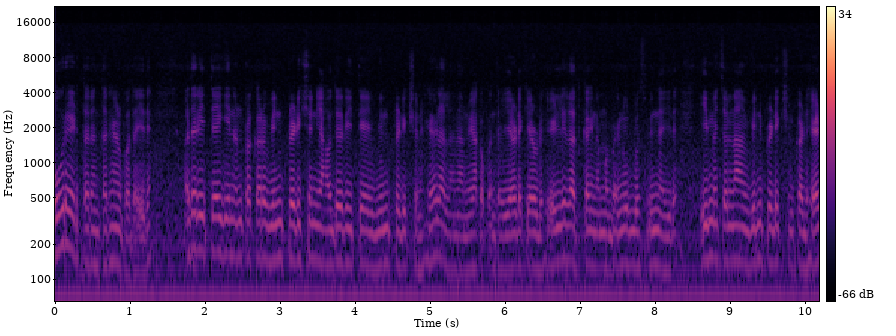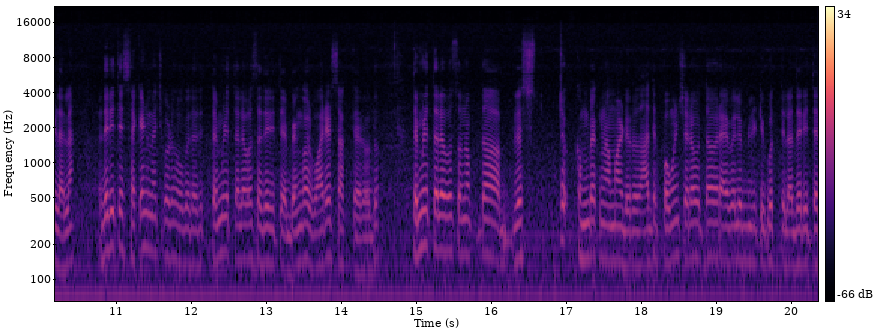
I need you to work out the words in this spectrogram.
ಅವರೇ ಇಡ್ತಾರೆ ಅಂತಲೇ ಹೇಳ್ಬೋದಾಗಿದೆ. ಅದೇ ರೀತಿಯಾಗಿ ನನ್ನ ಪ್ರಕಾರ ವಿನ್ ಪ್ರೆಡಿಕ್ಷನ್ ಯಾವುದೇ ರೀತಿಯ ವಿನ್ ಪ್ರೆಡಿಕ್ಷನ್ ಹೇಳಲ್ಲ ನಾನು. ಯಾಕಪ್ಪ ಅಂತ ಎರಡಕ್ಕೆ ಎರಡು ಹೇಳಿಲ್ಲ, ಅದಕ್ಕಾಗಿ ನಮ್ಮ ಬೆಂಗಳೂರು ಬಸ್ ವಿನ್ ಆಗಿದೆ. ಈ ಮ್ಯಾಚಲ್ಲಿ ನಾನು ವಿನ್ ಪ್ರಿಡಿಕ್ಷನ್ ಕಡೆ ಹೇಳಲ್ಲ. ಅದೇ ರೀತಿ ಸೆಕೆಂಡ್ ಮ್ಯಾಚ್ ಕೂಡ ಹೋಗೋದಾದ್ರೆ ತಮಿಳ್ ತಲೆವಾಸ್ ಅದೇ ರೀತಿ ಬೆಂಗಾಲ್ ವಾರಿಯರ್ಸ್ ಆಗ್ತಾ ಇರೋದು. Tamil Thalaivas one of the best ಕಂಬ್ಯಾಕ್ನ ಮಾಡಿರೋದು. ಆದರೆ ಪವನ್ ಶರಾವತ್ ಅವರ ಅವೈಲಬಿಲಿಟಿ ಗೊತ್ತಿಲ್ಲ. ಅದೇ ರೀತಿ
